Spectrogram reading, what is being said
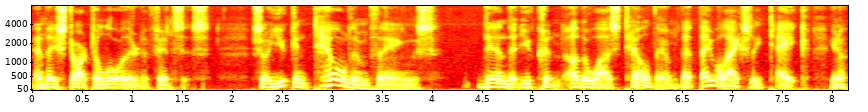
and they start to lower their defenses. So you can tell them things then that you couldn't otherwise tell them that they will actually take. You know,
